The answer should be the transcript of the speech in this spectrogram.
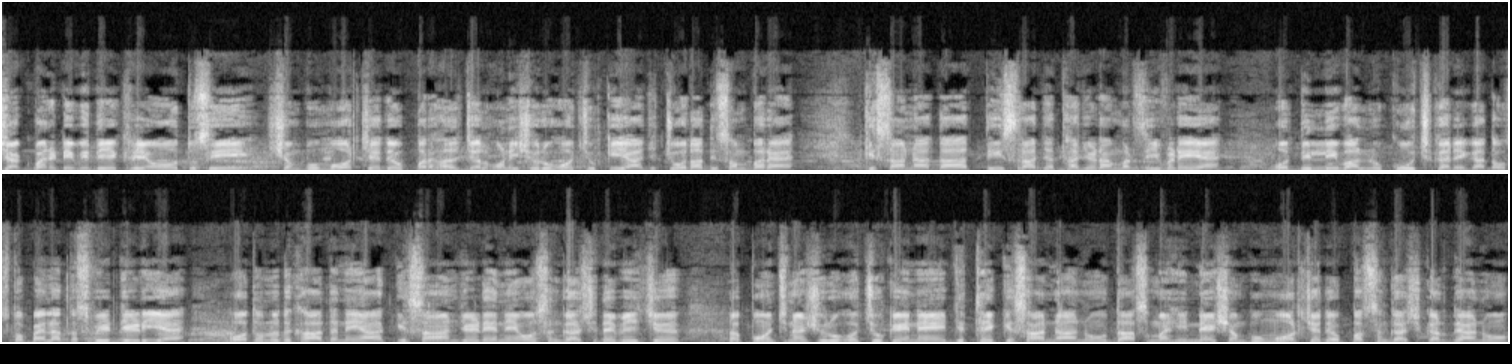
ਜਗਬਾਨੀ ਟੀਵੀ ਦੇਖ ਰਹੇ ਹੋ ਤੁਸੀਂ। ਸ਼ੰਭੂ ਮੋਰਚੇ ਦੇ ਉੱਪਰ ਹਲਚਲ ਹੋਣੀ ਸ਼ੁਰੂ ਹੋ ਚੁੱਕੀ ਹੈ। ਅੱਜ 14 ਦਸੰਬਰ ਹੈ। ਕਿਸਾਨਾਂ ਦਾ ਤੀਸਰਾ ਜੱਥਾ ਜਿਹੜਾ ਮਰਜ਼ੀਵੜੇ ਹੈ, ਉਹ ਦਿੱਲੀ ਵੱਲ ਨੂੰ ਕੂਚ ਕਰੇਗਾ। ਤਾਂ ਉਸ ਤੋਂ ਪਹਿਲਾਂ ਤਸਵੀਰ ਜਿਹੜੀ ਹੈ, ਉਹ ਤੁਹਾਨੂੰ ਦਿਖਾ ਦਿੰਦੇ ਆ ਕਿਸਾਨ ਜਿਹੜੇ ਨੇ, ਉਹ ਸੰਘਰਸ਼ ਦੇ ਵਿੱਚ ਪਹੁੰਚਣਾ ਸ਼ੁਰੂ ਹੋ ਚੁੱਕੇ ਨੇ, ਜਿੱਥੇ ਕਿਸਾਨਾਂ ਨੂੰ 10 ਮਹੀਨੇ ਸ਼ੰਭੂ ਮੋਰਚੇ ਦੇ ਉੱਪਰ ਸੰਘਰਸ਼ ਕਰਦਿਆਂ ਨੂੰ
